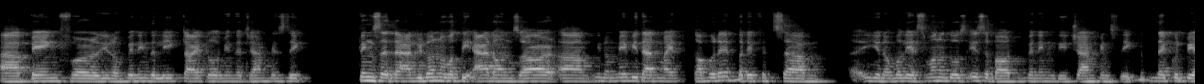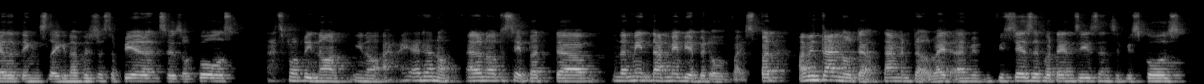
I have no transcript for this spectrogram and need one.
uh, paying for, you know, winning the league title, winning the Champions League, things like that. We don't know what the add-ons are. Um, you know, maybe that might cover it, but if it's, um, you know, well, yes, one of those is about winning the Champions League, but there could be other things like, you know, if it's just appearances or goals, that's probably not, you know, I, I don't know. I don't know what to say, but uh, that may that may be a bit overpriced. But I mean, time will tell. Time will tell, right? I mean, if he stays there for 10 seasons, if he scores,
